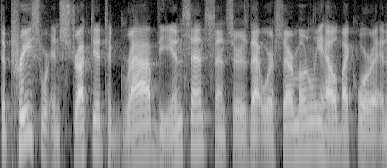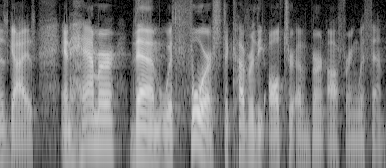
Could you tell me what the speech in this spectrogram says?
the priests were instructed to grab the incense censers that were ceremonially held by Korah and his guys and hammer them with force to cover the altar of burnt offering with them.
